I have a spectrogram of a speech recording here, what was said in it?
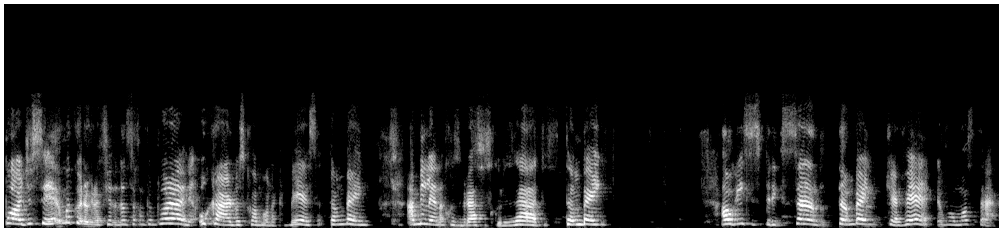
pode ser uma coreografia da dança contemporânea. O Carlos com a mão na cabeça, também. A Milena com os braços cruzados, também. Alguém se espreguiçando, também. Quer ver? Eu vou mostrar.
